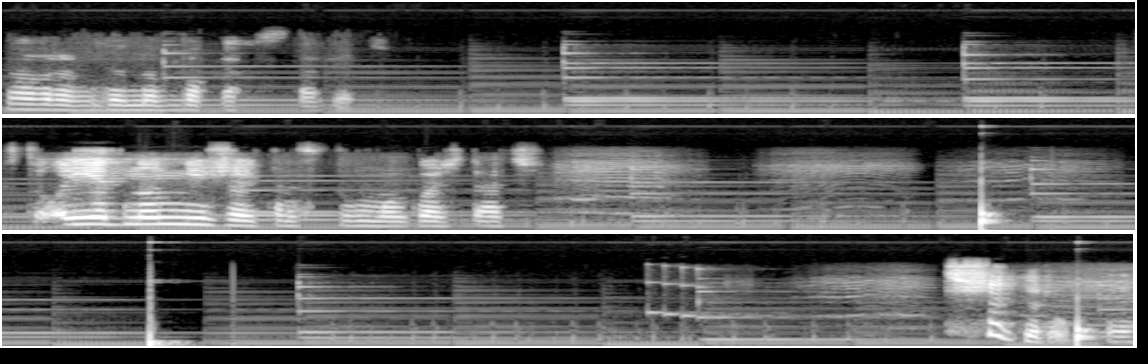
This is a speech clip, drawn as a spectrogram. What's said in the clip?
Dobra, będę na bokach stawiać. Jedno niżej ten stół mogłaś dać. Trzy grupy.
